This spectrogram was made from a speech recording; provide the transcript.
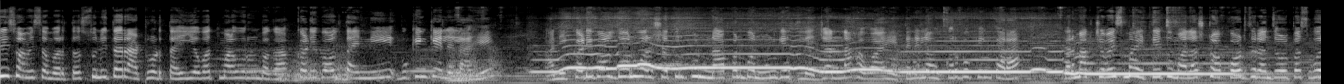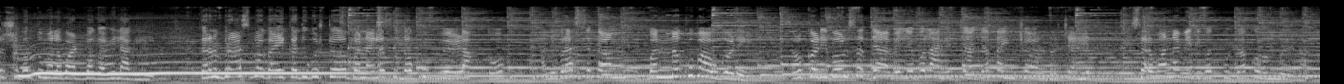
श्री स्वामी समर्थ सुनीता राठोड ताई यवतमाळवरून बघा कडीबॉल ताईंनी बुकिंग केलेलं आहे. आणि कडीबॉल दोन वर्षातून पुन्हा आपण बनवून घेतले ज्यांना हवा आहे त्यांनी लवकर बुकिंग करा. कारण मागच्या वेळेस माहिती आहे तुम्हाला स्टॉकआउट झाला जवळपास वर्षभर तुम्हाला वाट बघावी लागली. कारण ब्रास बघा एखादी गोष्ट बनायला सुद्धा खूप वेळ लागतो. आणि ब्रासचं काम बनणं खूप अवघड आहे. कडीबॉल सध्या अवेलेबल आहेत ज्या ज्या ताईंच्या ऑर्डरच्या आहेत. सर्वांना विधिवत पूजा करून मिळणार.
